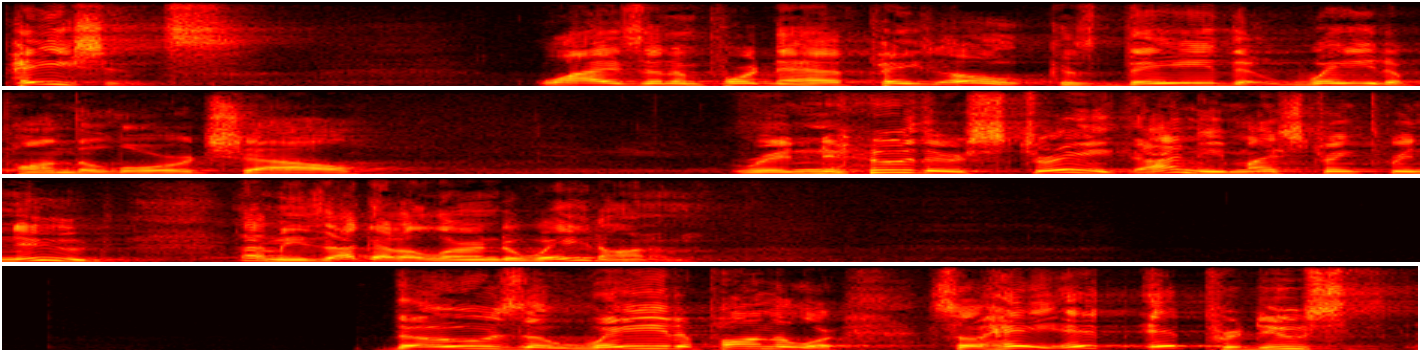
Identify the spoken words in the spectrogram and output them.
Patience. Why is it important to have patience? Oh, because they that wait upon the Lord shall renew their strength. I need my strength renewed. That means I got to learn to wait on Him. Those that wait upon the Lord. So, hey, it, it produced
